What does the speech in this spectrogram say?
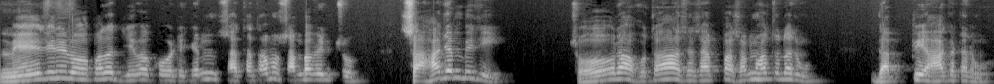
మేదిని లోపల జీవకోటికి సతతము సంభవించు. సహజంబిది. చోర హుతాశ సర్ప సంహతులను దప్పి ఆకటను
